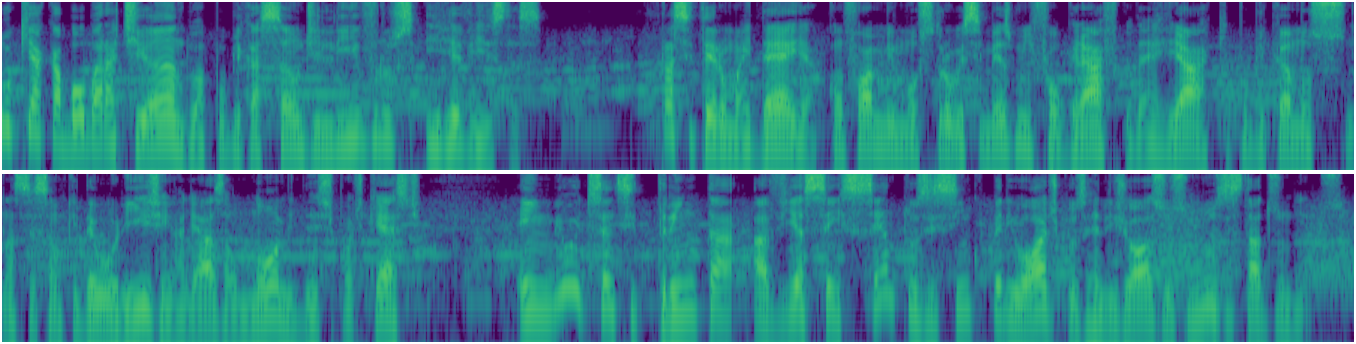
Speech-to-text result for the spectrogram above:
o que acabou barateando a publicação de livros e revistas. Para se ter uma ideia, conforme mostrou esse mesmo infográfico da RA, que publicamos na sessão que deu origem, aliás, ao nome deste podcast, em 1830 havia 605 periódicos religiosos nos Estados Unidos.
